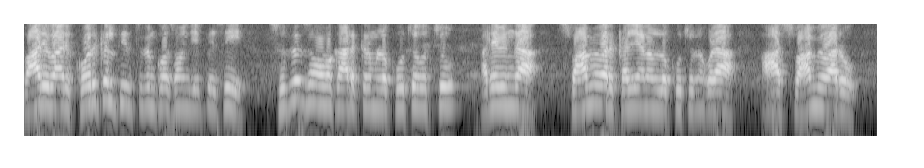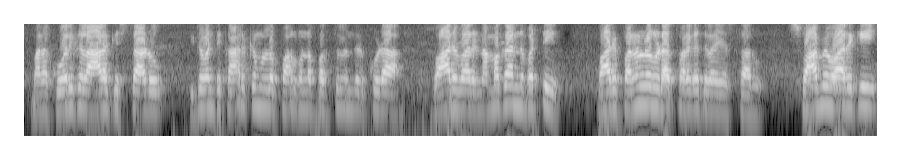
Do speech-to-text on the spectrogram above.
వారి వారి కోరికలు తీర్చడం కోసం అని చెప్పేసి సుదర్శన కార్యక్రమంలో కూర్చోవచ్చు. అదేవిధంగా స్వామివారి కళ్యాణంలో కూర్చున్న కూడా ఆ స్వామివారు మన కోరికలు ఆలకిస్తాడు. ఇటువంటి కార్యక్రమంలో పాల్గొన్న భక్తులందరూ కూడా వారి వారి నమ్మకాన్ని బట్టి వారి పనులను కూడా త్వరగతిలో చేస్తారు. స్వామివారికి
